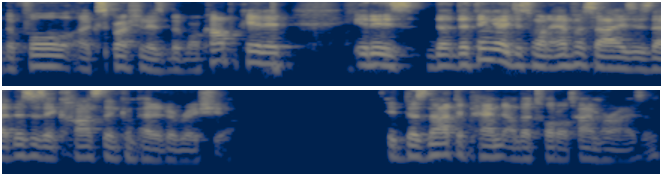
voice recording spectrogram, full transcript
the full expression is a bit more complicated. It is the, the thing I just want to emphasize is that this is a constant competitive ratio. It does not depend on the total time horizon.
